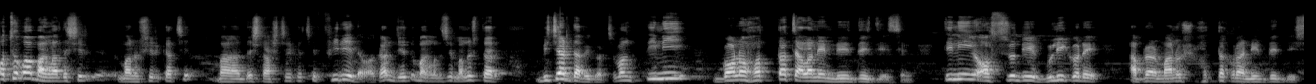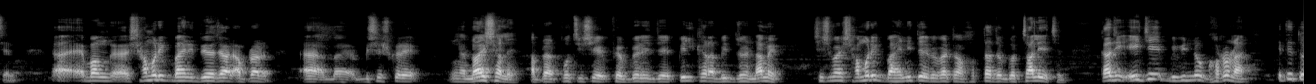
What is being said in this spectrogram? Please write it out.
অথবা বাংলাদেশের মানুষের কাছে, বাংলাদেশ রাষ্ট্রের কাছে ফিরিয়ে দেওয়া। কারণ যেহেতু বাংলাদেশের মানুষ তার বিচার দাবি করছে এবং তিনি গণহত্যা চালানোর নির্দেশ দিয়েছেন। তিনি অস্ত্র দিয়ে গুলি করে আপনার মানুষ হত্যা করার নির্দেশ দিয়েছেন। এবং সামরিক বাহিনী দুই হাজার আপনার বিশেষ করে নয় সালে আপনার পঁচিশে ফেব্রুয়ারি যে পিলখানা বিদ্রোহের নামে সে সময় সামরিক বাহিনী তো এই ব্যাপারটা হত্যাযজ্ঞ চালিয়েছেন। কাজে এই যে বিভিন্ন ঘটনা, এতে তো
